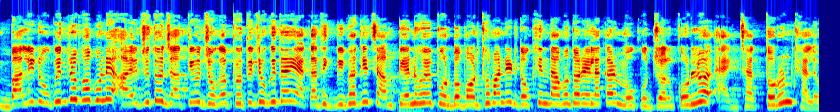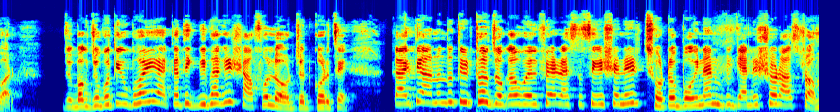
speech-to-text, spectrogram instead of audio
বালি রবীন্দ্র ভবনে আয়োজিত জাতীয় যোগা প্রতিযোগিতায় একাধিক বিভাগে চ্যাম্পিয়ন হয়ে পূর্ব বর্ধমানের দক্ষিণ দামোদর এলাকার মুখ উজ্জ্বল করল এক ঝাঁক তরুণ খেলোয়াড়। যুবক, যুবতী উভয়ে একাধিক বিভাগে সাফল্য অর্জন করেছে। কাইতে আনন্দতীর্থ যোগা ওয়েলফেয়ার অ্যাসোসিয়েশনের ছোট বৈনান জ্ঞানেশ্বর আশ্রম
